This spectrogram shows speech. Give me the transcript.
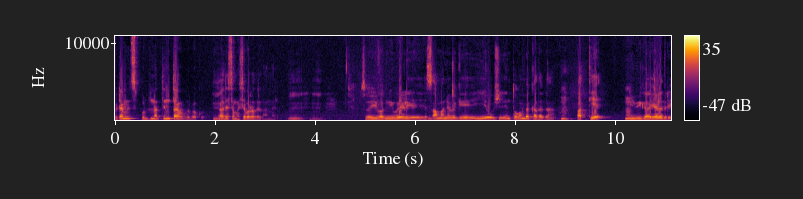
ವಿಟಮಿನ್ಸ್ ಫುಡ್ನ ತಿಂತಾ ಹೋಗಿರ್ಬೇಕು. ಯಾವುದೇ ಸಮಸ್ಯೆ ಬರೋದಿಲ್ಲ ಆಮೇಲೆ. ಸೊ ಇವಾಗ ನೀವು ಹೇಳಿ ಸಾಮಾನ್ಯವಾಗಿ ಈ ಔಷಧಿಯನ್ನು ತೊಗೊಬೇಕಾದಾಗ ಪಥ್ಯೆ ನೀವೀಗ ಹೇಳಿದ್ರಿ.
